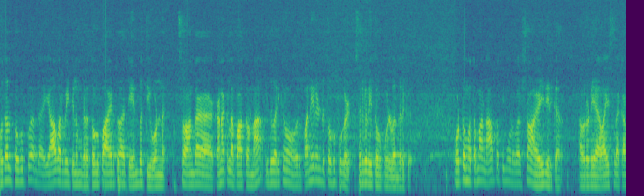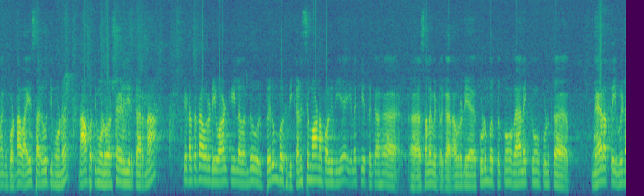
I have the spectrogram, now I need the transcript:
முதல் தொகுப்பு அந்த யாவர் வீட்டிலும்ங்கிற தொகுப்பு ஆயிரத்தி தொள்ளாயிரத்தி எண்பத்தி ஒன்று ஸோ அந்த கணக்கில் பார்த்தோன்னா இது வரைக்கும் ஒரு பன்னிரெண்டு தொகுப்புகள் சிறுகதை தொகுப்புகள் வந்திருக்கு. ஒட்டுமொத்தமாக நாற்பத்தி மூணு வருஷம் எழுதியிருக்கார். அவருடைய வயசில் கணக்கு போட்டால் வயசு அறுபத்தி மூணு நாற்பத்தி மூணு வருஷம் எழுதியிருக்காருன்னா கிட்டத்தட்ட அவருடைய வாழ்க்கையில் வந்து ஒரு பெரும்பகுதி கணிசமான பகுதியை இலக்கியத்துக்காக செலவிட்டிருக்கார். அவருடைய குடும்பத்துக்கும் வேலைக்கும் கொடுத்த நேரத்தை விட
